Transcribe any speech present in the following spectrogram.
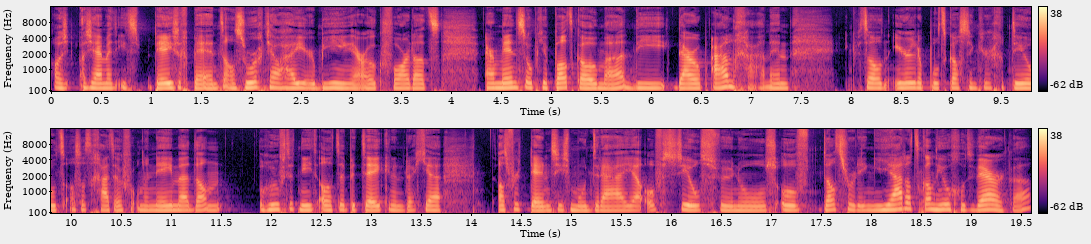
als, als jij met iets bezig bent, dan zorgt jouw higher being er ook voor dat er mensen op je pad komen die daarop aangaan. En ik heb het al een eerdere podcast een keer gedeeld. Als het gaat over ondernemen, dan hoeft het niet altijd te betekenen dat je advertenties moet draaien of sales funnels of dat soort dingen. Ja, dat kan heel goed werken.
